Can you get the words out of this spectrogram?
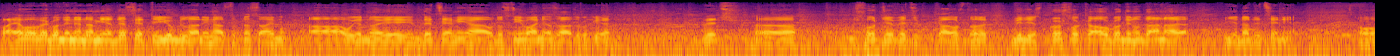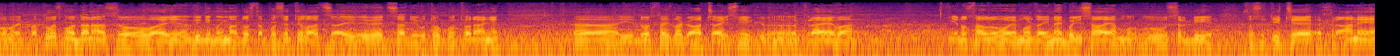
Pa evo ove godine nam je deseti jubilarni nastup na sajmu, a ujedno je decenija od osnivanja zadruge. Već, uh, Đorđe, već kao što vidiš prošlo kao godinu dana jedna decenija. Ovaj, pa tu smo danas, ovaj, vidimo ima dosta posetilaca i već sad je u toku otvaranje e, i dosta izlagača iz svih e, krajeva. Jednostavno ovo je možda i najbolji sajam u, u Srbiji što se tiče hrane,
